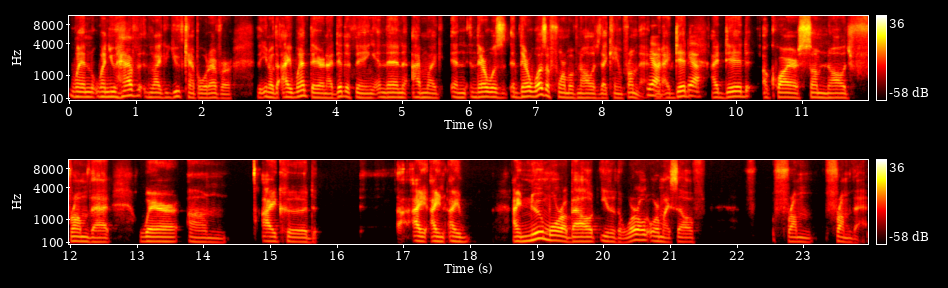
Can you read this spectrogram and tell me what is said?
when when you have like youth camp or whatever, you know, I went there and I did the thing, and then I'm like, and, and there was there was a form of knowledge that came from that. Yeah. Right? I did Yeah. I did acquire some knowledge from that where um I could I I I I knew more about either the world or myself from from that,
